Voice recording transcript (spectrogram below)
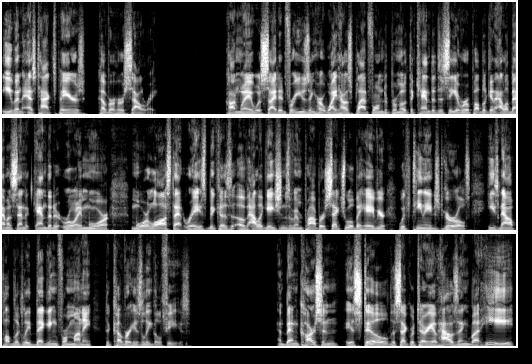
even as taxpayers cover her salary. Conway was cited for using her White House platform to promote the candidacy of Republican Alabama Senate candidate Roy Moore. Moore lost that race because of allegations of improper sexual behavior with teenage girls. He's now publicly begging for money to cover his legal fees. And Ben Carson is still the Secretary of Housing, but he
